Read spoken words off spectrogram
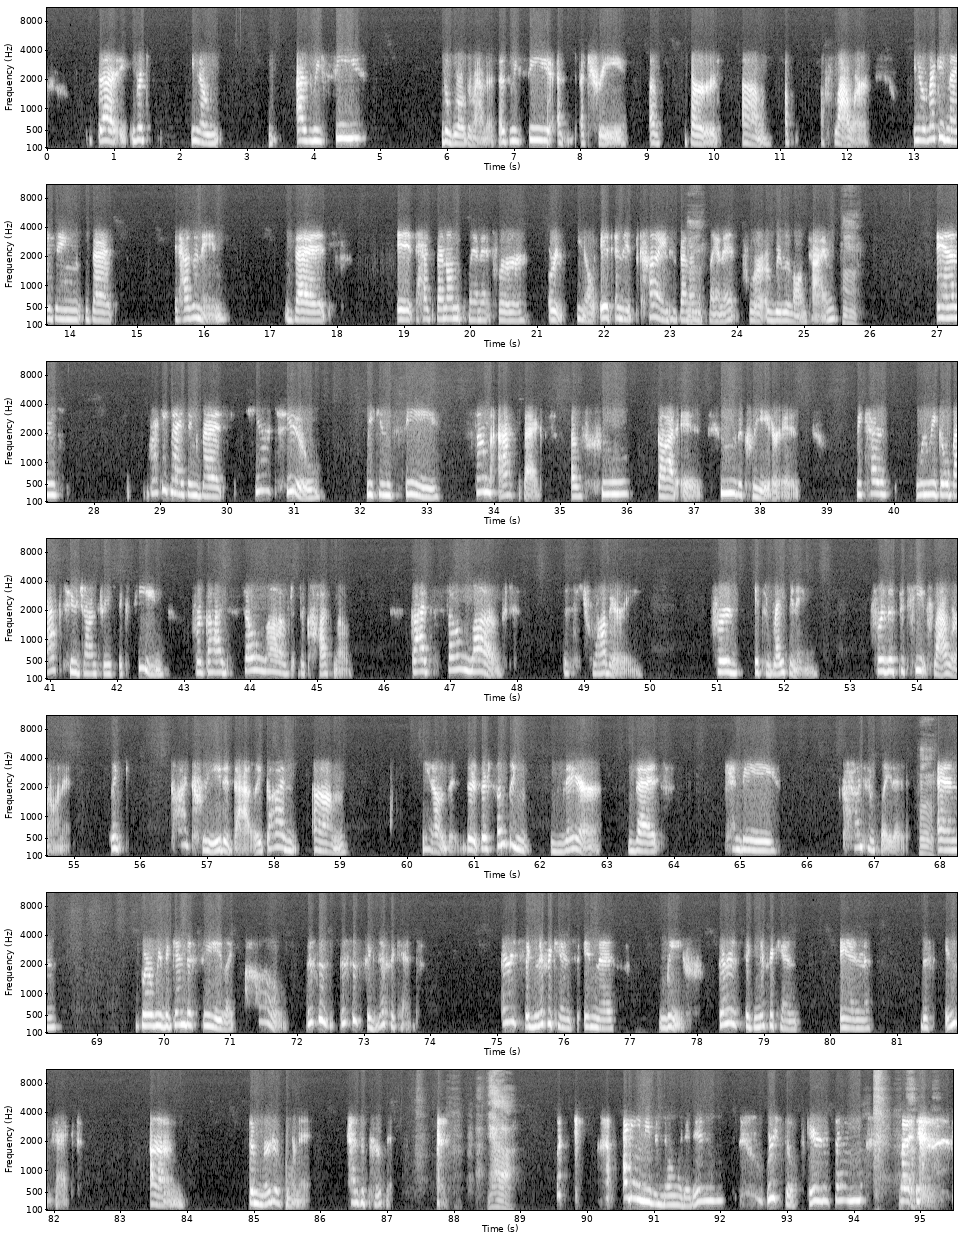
that, you know, as we see the world around us, as we see a, a tree, a bird, um, a, a flower, you know, recognizing that it has a name, that it has been on the planet for, or, you know, it and its kind have been on the hmm. planet for a really long time. Hmm. And recognizing that here too, we can see some aspects of who God is, who the creator is. Because when we go back to John 3:16, for God so loved the cosmos. God so loved the strawberry for its ripening, for the petite flower on it. Like God created that. Like God, um, you know, there, there's something there that can be contemplated hmm. and where we begin to see like oh this is this is significant there is significance in this leaf there is significance in um the murder hornet has a purpose. yeah. I don't even know what it is. We're still scared of them. But,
